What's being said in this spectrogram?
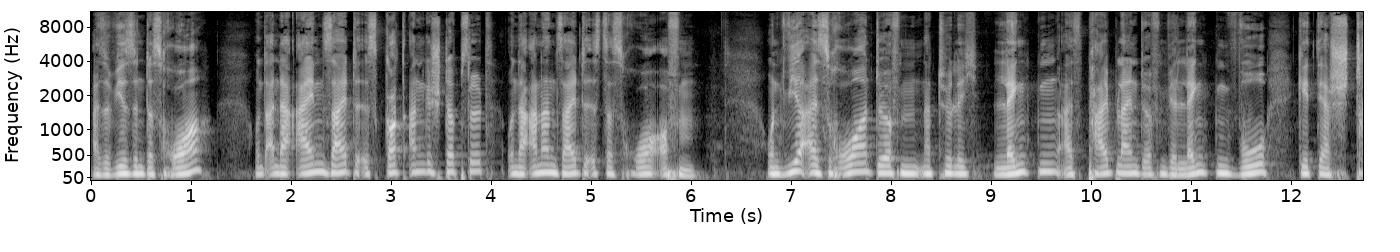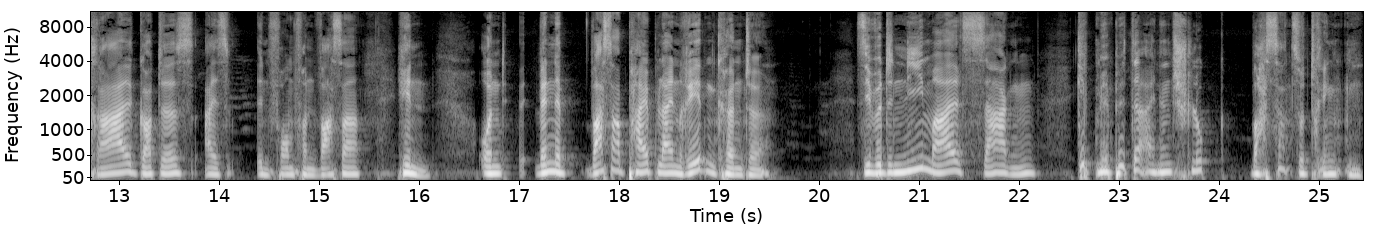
Also wir sind das Rohr und an der einen Seite ist Gott angestöpselt und an der anderen Seite ist das Rohr offen. Und wir als Rohr dürfen natürlich lenken, als Pipeline dürfen wir lenken, wo geht der Strahl Gottes als in Form von Wasser hin. Und wenn eine Wasserpipeline reden könnte, sie würde niemals sagen, gib mir bitte einen Schluck Wasser zu trinken.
